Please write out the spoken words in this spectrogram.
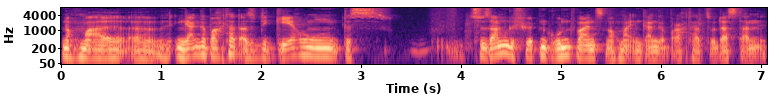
nochmal äh, in Gang gebracht hat. Also die Gärung des zusammengeführten Grundweins nochmal in Gang gebracht hat, sodass dann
